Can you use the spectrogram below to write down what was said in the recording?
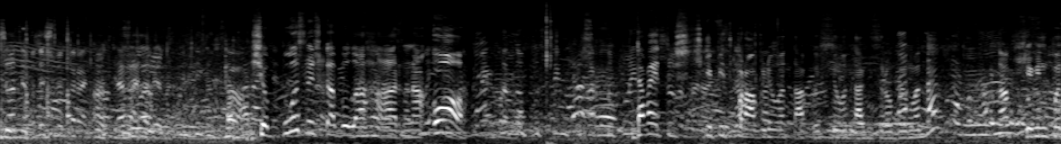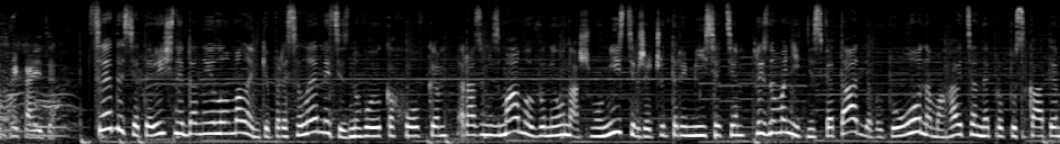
Що ти будеш вибирати? Щоб посмішка була гарна. О! Давай трішечки підправлю отак. Ось отак зробимо, так? Що він посміхається. Це десятирічний Данило, маленький переселенець із нової каховки. Разом із мамою вони у нашому місті вже чотири місяці. Різноманітні свята для ВПО намагаються не пропускати,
